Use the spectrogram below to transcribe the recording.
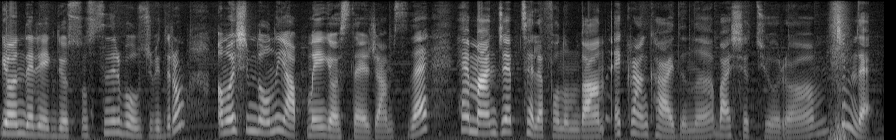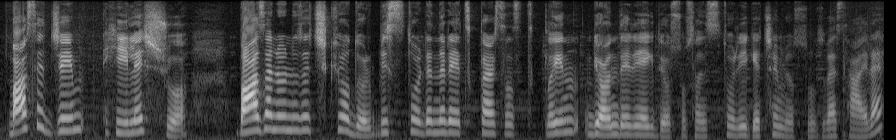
gönderiye gidiyorsunuz. Sinir bozucu bir durum ama şimdi onu yapmayı göstereceğim size. Hemen cep telefonumdan ekran kaydını başlatıyorum. Şimdi bahsedeceğim hile şu. Bazen önünüze çıkıyordur. Bir story'de nereye tıklarsanız tıklayın gönderiye gidiyorsunuz. Hani story'yi geçemiyorsunuz vesaire.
